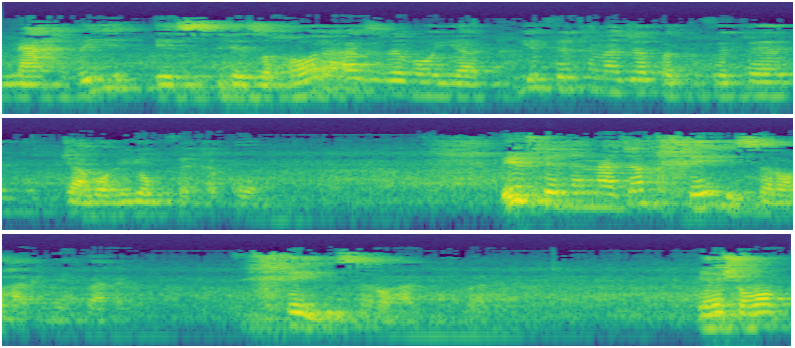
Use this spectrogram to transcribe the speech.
نحوه استظهار از روایت توی فقه نجف و تو فقه جواهری و فقه قوم. این فقه نجف خیلی سراحت محوره. خیلی سراحت محوره. یعنی شما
